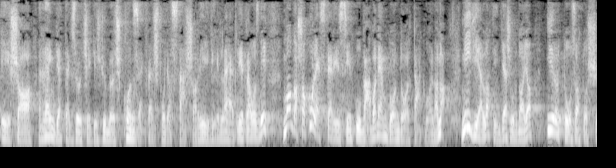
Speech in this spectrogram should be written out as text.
és a rengeteg zöldség és gyümölcs konzekvens fogyasztása révén lehet létrehozni. Magas a koleszterin szint Kubában, nem gondolták volna. Na, négy ilyen latin gyezsurnaja, irtózatos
